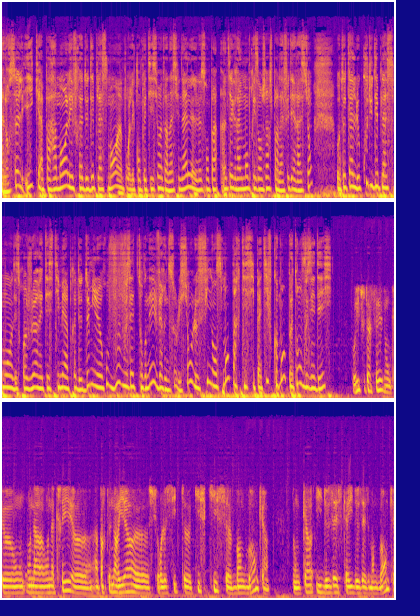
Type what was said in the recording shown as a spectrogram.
Alors seul hic, apparemment, les frais de déplacement hein, pour les compétitions internationales, elles ne sont pas intégralement prises en charge par la fédération. Au total, le coût du déplacement des trois joueurs est estimé à près de 2000 euros. Vous vous êtes tourné vers une solution, le financement participatif. Comment peut-on vous aider? Oui, tout à fait. Donc, euh, on, a, créé euh, un partenariat euh, sur le site euh, KissKiss Bank donc K-I-2-S, K-I-2-S Bank Bank.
